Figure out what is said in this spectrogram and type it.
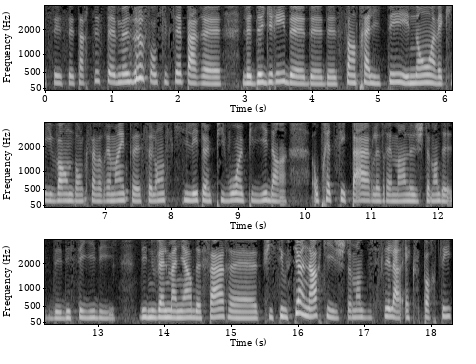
cet artiste mesure son succès par euh, le degré de, de, de, centralité et non avec les ventes. Donc ça va vraiment être selon ce qu'il est un pivot, un pilier dans auprès de ses pairs, là, vraiment là, justement de, d'essayer des, des nouvelles manières de faire. Euh, puis c'est aussi un art qui est justement difficile à exporter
